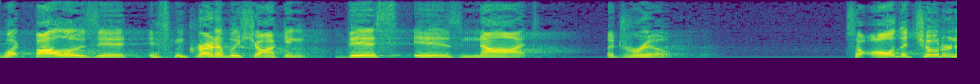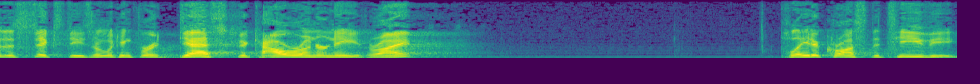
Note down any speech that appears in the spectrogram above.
what follows it is incredibly shocking. This is not a drill. So all the children of the 60s are looking for a desk to cower underneath, right? Played across the TV,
